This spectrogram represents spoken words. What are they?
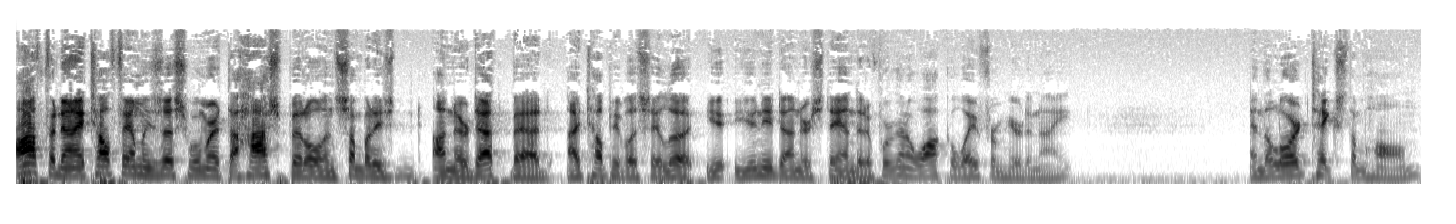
often, and I tell families this when we're at the hospital and somebody's on their deathbed, I tell people, I say, look, you, you need to understand that if we're going to walk away from here tonight and the Lord takes them home,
